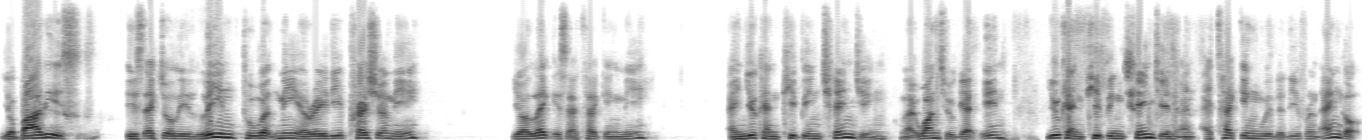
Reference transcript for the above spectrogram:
Your body is is actually lean toward me already, pressure me. Your leg is attacking me and you can keep in changing like once you get in you can keep in changing and attacking with a different angle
